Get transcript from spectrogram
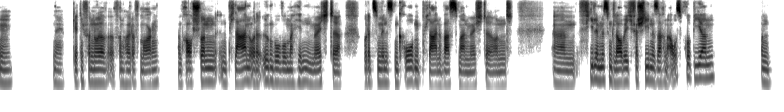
Hm. Nee, geht nicht von nur von heute auf morgen. Man braucht schon einen Plan oder irgendwo, wo man hin möchte. Oder zumindest einen groben Plan, was man möchte. Und ähm, viele müssen, glaube ich, verschiedene Sachen ausprobieren. Und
